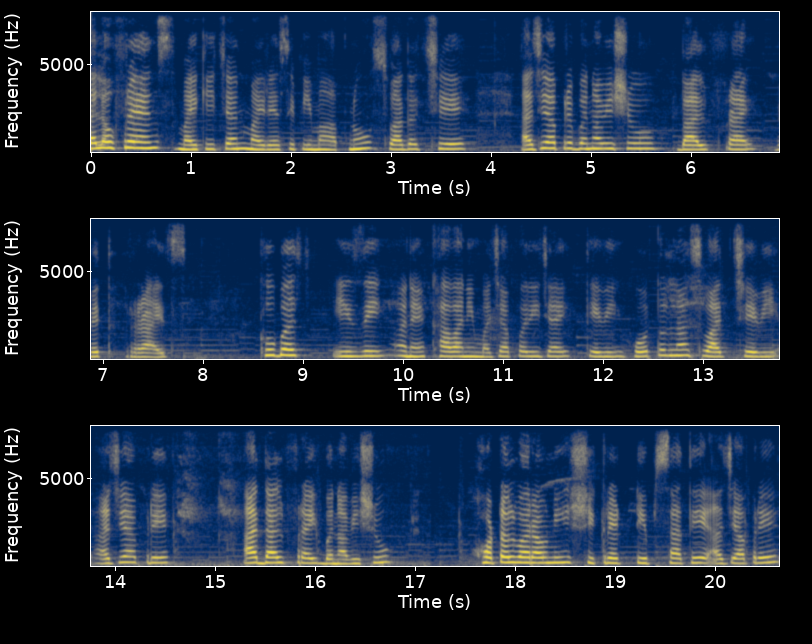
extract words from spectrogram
Hello friends, my kitchen, my રેસિપીમાં આપનું સ્વાગત છે. આજે આપણે બનાવીશું દાલ ફ્રાય વિથ રાઈસ. ખૂબ જ ઇઝી અને ખાવાની મજા પડી જાય તેવી હોટલના સ્વાદ જેવી આજે આપણે આ દાલ ફ્રાય બનાવીશું. હોટલવાળાઓની સિક્રેટ ટિપ્સ સાથે આજે આપણે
